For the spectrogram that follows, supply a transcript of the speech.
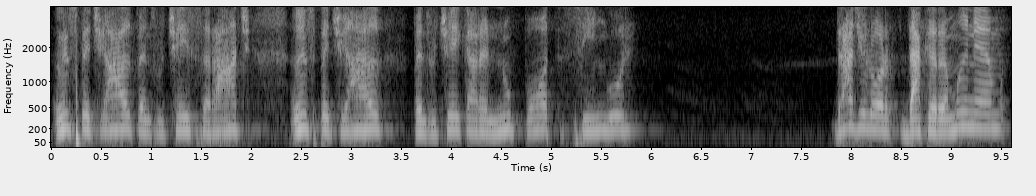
în special pentru cei săraci, în special pentru cei care nu pot singuri? Dragilor, dacă rămânem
